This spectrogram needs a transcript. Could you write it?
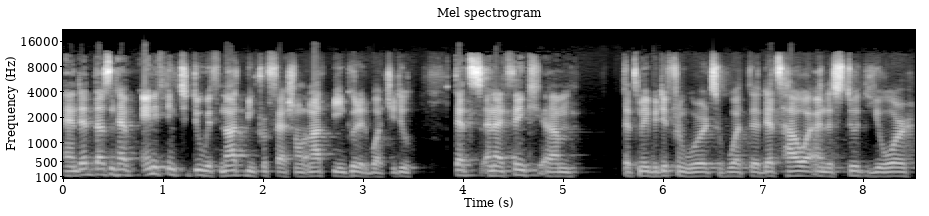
And that doesn't have anything to do with not being professional or not being good at what you do. That's and I think um, that's maybe different words of what the, that's how I understood your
